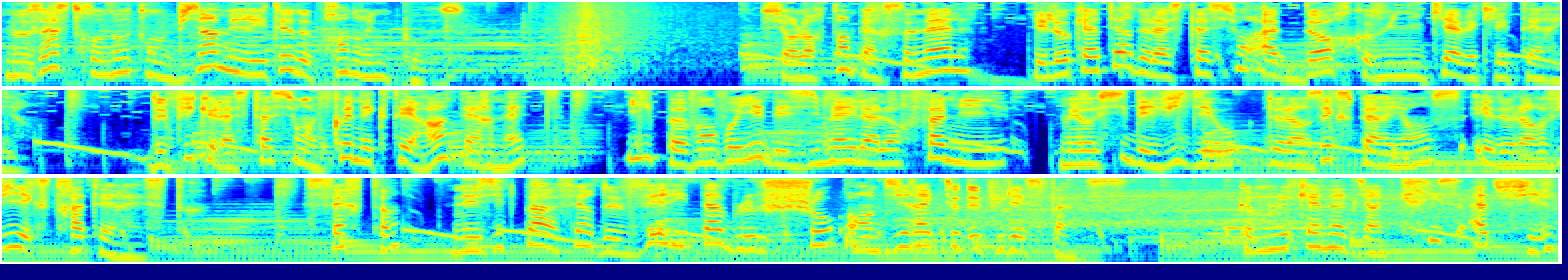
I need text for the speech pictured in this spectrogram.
Nos astronautes ont bien mérité de prendre une pause. Sur leur temps personnel, les locataires de la station adorent communiquer avec les terriens. Depuis que la station est connectée à Internet, ils peuvent envoyer des emails à leur famille, mais aussi des vidéos de leurs expériences et de leur vie extraterrestre. Certains n'hésitent pas à faire de véritables shows en direct depuis l'espace, comme le Canadien Chris Hadfield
